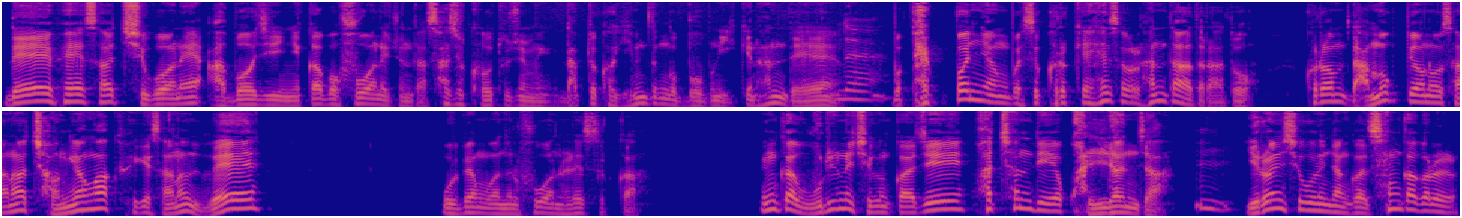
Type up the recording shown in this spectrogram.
내 회사 직원의 아버지니까 뭐 후원해 준다. 사실 그것도 좀 납득하기 힘든 거 부분이 있긴 한데 네. 뭐 100번 양보해서 그렇게 해석을 한다 하더라도 그럼 남욱 변호사나 정영학 회계사는 왜 500만 원을 후원을 했을까? 그러니까 우리는 지금까지 화천대의 관련자 음. 이런 식으로 그냥 그 생각을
